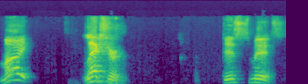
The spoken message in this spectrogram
Mike. Lecture. Dismiss.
